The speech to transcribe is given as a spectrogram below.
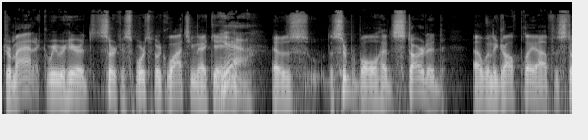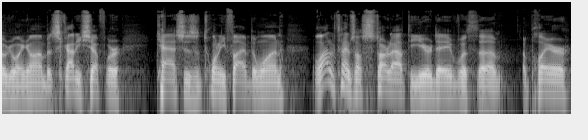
dramatic. We were here at Circa Sportsbook watching that game. Yeah. It was the Super Bowl had started uh, when the golf playoff was still going on, but Scotty Scheffler cashes a 25 to 1. A lot of times I'll start out the year, Dave, with uh, a player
